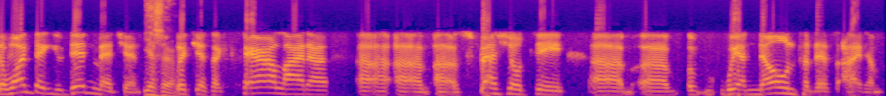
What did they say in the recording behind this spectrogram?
the one thing you didn't mention, Yes, sir. which is a Carolina specialty. Um, uh, we are known for this item,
